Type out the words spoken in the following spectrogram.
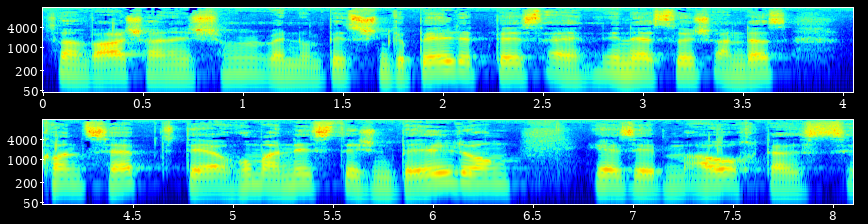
sondern wahrscheinlich, hm, wenn du ein bisschen gebildet bist, erinnerst du dich an das Konzept der humanistischen Bildung. Hier ist eben auch das,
